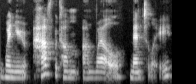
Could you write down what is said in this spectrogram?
when you have become unwell mentally,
